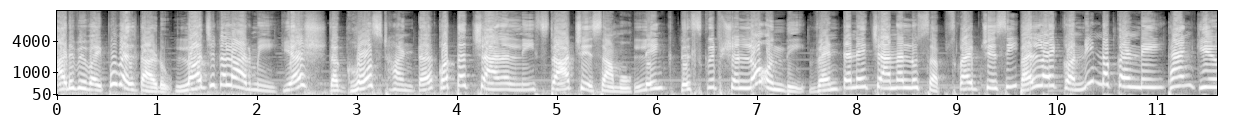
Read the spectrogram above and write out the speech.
అడవి వైపు వెళ్తాడు. Logical army Yash the ghost hunter కొత్త ఛానల్ని స్టార్ట్ చేశాము. లింక్ డిస్క్రిప్షన్లో ఉంది. వెంటనే ఛానల్ను సబ్స్క్రైబ్ చేసి బెల్ ఐకాన్ని నొక్కండి. Thank you.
